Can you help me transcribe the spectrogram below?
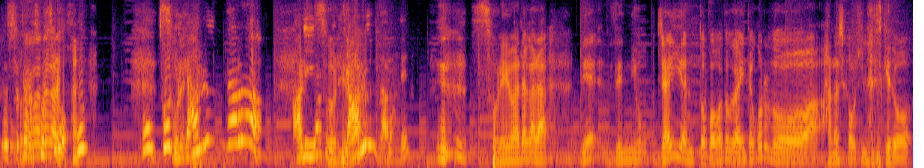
でそれはそだから本当にやるんなら、ありやとそれはやるんならね。それはだから、ね、全日本、ジャイアント馬場とかいた頃の話かもしれないですけど、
